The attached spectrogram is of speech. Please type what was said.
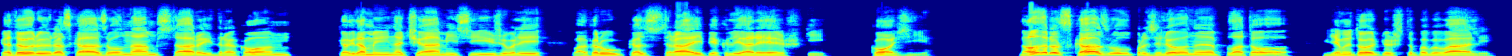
которую рассказывал нам старый дракон, когда мы ночами сиживали вокруг костра и пекли орешки, козьи. Но он рассказывал про зеленое плато, где мы только что побывали,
